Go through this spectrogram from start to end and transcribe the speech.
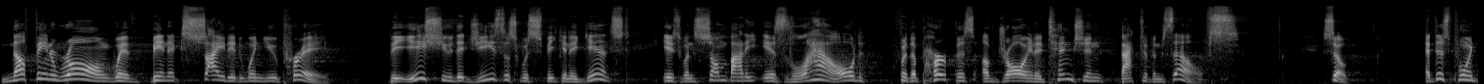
Nothing wrong with being excited when you pray. The issue that Jesus was speaking against is when somebody is loud for the purpose of drawing attention back to themselves. So, at this point,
